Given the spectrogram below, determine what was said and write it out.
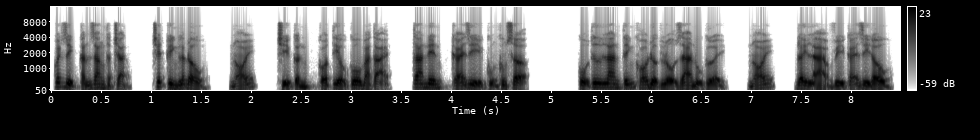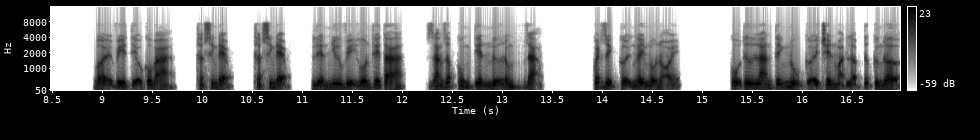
Quách dịch cắn răng thật chặt, chết kinh lắc đầu, nói, chỉ cần có tiểu cô bà tại, ta nên cái gì cũng không sợ. Cổ tư lan tĩnh khó được lộ ra nụ cười, nói, đây là vì cái gì đâu? Bởi vì tiểu cô bà, thật xinh đẹp, thật xinh đẹp, liền như vị hôn thê ta, dáng dấp cùng tiên nữ đồng dạng. Quách dịch cười ngây ngô nói. Cổ tư lan tĩnh nụ cười trên mặt lập tức cứng đờ,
